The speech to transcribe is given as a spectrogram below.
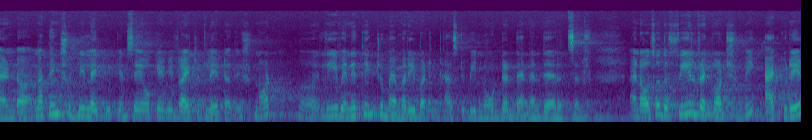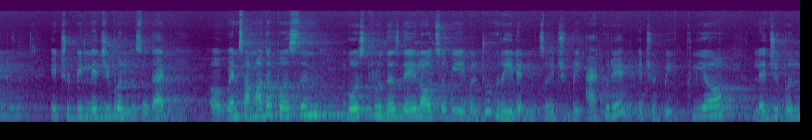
and uh, nothing should be like you can say okay we'll write it later. They should not uh, leave anything to memory but it has to be noted then and there itself. And also the field record should be accurate. It should be legible so that uh, when some other person goes through this they'll also be able to read it. So it should be accurate it should be clear legible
